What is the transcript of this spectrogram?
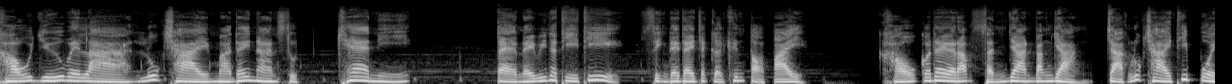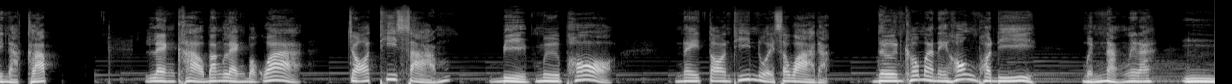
เขายื้อเวลาลูกชายมาได้นานสุดแค่นี้ แต่ในวินาทีที่สิ่งใด ๆ จะเกิดขึ้นต่อไป เขาก็ได้รับสัญญาณบางอย่างจากลูกชายที่ป่วยหนักครับ แหล่งข่าวบางแหล่งบอกว่าจอร์ดที่ 3 บีบมือพ่อ ในตอนที่หน่วยสวาดอะ เดินเข้ามาในห้องพอดี เหมือนหนังเลยนะอืม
